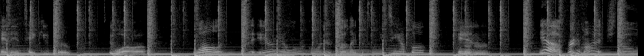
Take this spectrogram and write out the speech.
and then take you to to uh well Tampa and mm-hmm yeah, pretty much. So,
